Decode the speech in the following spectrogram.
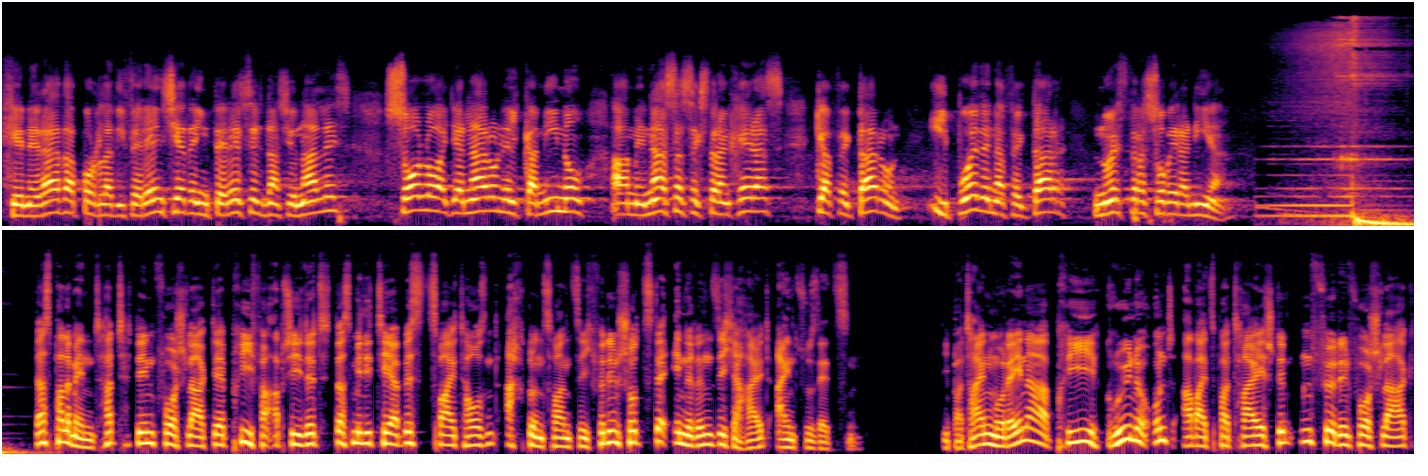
generada por la diferencia de intereses nacionales solo allanaron el camino a amenazas extranjeras que afectaron y pueden afectar nuestra soberanía. Das Parlament hat den Vorschlag der PRI verabschiedet, das Militär bis 2028 für den Schutz der inneren Sicherheit einzusetzen. Die Parteien Morena, PRI, Grüne und Arbeitspartei stimmten für den Vorschlag,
